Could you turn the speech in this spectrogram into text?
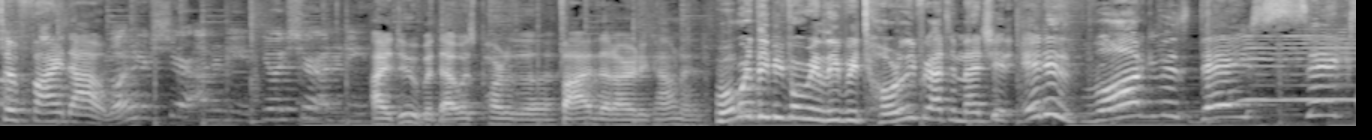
to find out. What? your shirt underneath. You have a shirt underneath. I do, but that was part of the five that I already counted. One more thing before we leave, we totally forgot to mention, it is Vlogmas Day 6,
